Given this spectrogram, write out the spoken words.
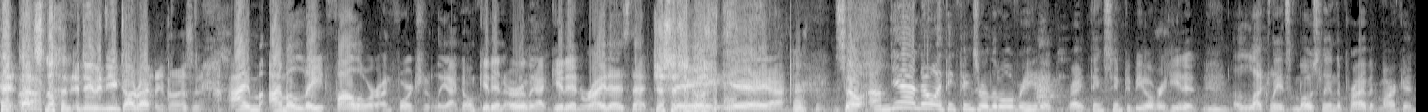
That's nothing to do with you directly, though, is it? I'm I'm a late follower. Unfortunately, I don't get in early. I get in right as that. Just as it goes- Yeah, yeah. so um, yeah, no, I think things are a little overheated. Right, things seem to be overheated. Mm. Uh, luckily, it's mostly in the private market.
